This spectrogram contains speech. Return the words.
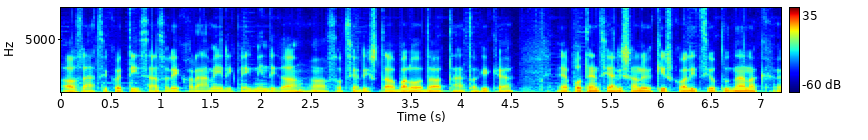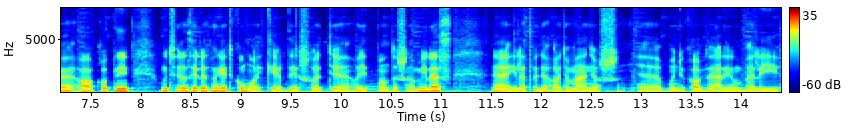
az látszik, hogy 10%-a rámérik még mindig a, a szocialista baloldal, tehát akik eh, potenciálisan ők is koalíciót tudnának alkotni, úgyhogy azért ez még egy komoly kérdés, hogy, hogy itt pontosan mi lesz, illetve hogy a hagyományos mondjuk agráriumbeli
